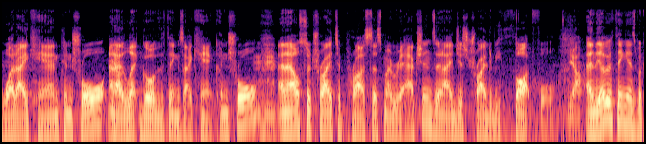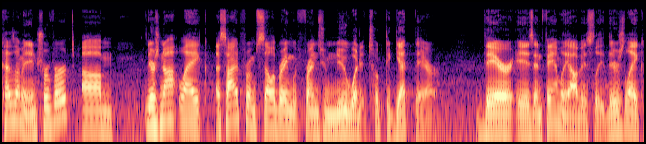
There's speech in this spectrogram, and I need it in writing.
what I can control and I let go of the things I can't control. Mm-hmm. And I also try to process my reactions and I just try to be thoughtful. Yeah. And the other thing is because I'm an introvert, um, there's not like, aside from celebrating with friends who knew what it took to get there, there is, and family obviously, there's like,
